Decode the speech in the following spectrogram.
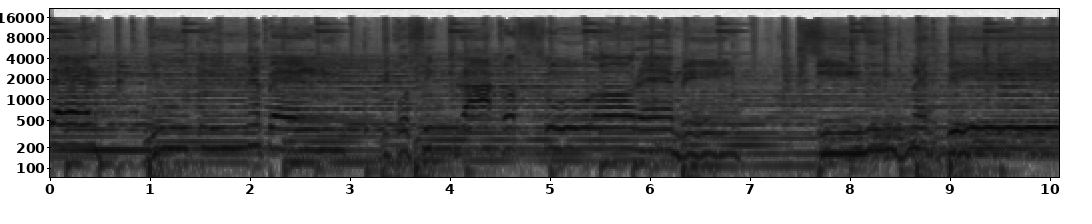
egyszer úgy ünnepelnünk, mikor szikrákat szór a remény, szívünk megbél.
